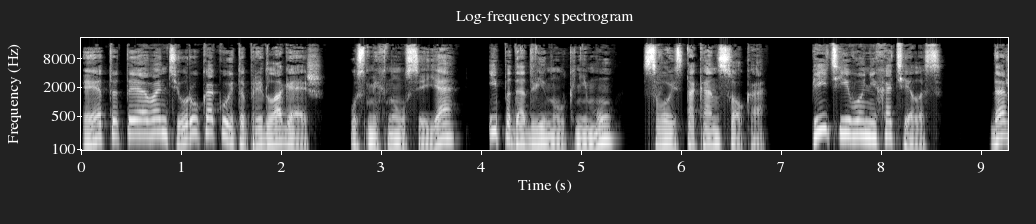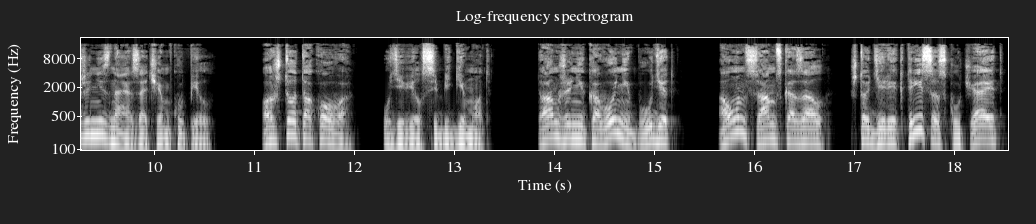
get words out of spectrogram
«Это ты авантюру какую-то предлагаешь», — усмехнулся я и пододвинул к нему свой стакан сока. Пить его не хотелось. Даже не знаю, зачем купил. «А что такого?» — удивился бегемот. «Там же никого не будет. А он сам сказал, что директриса скучает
